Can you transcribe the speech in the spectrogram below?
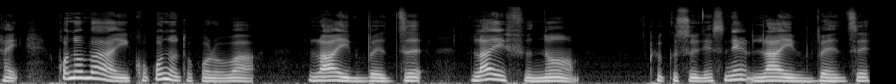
はい。この場合、ここのところは lives life の複数ですね。lives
